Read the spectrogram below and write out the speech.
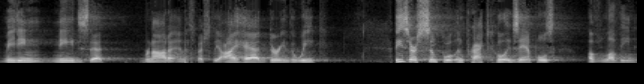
meeting needs that Renata and especially I had during the week. These are simple and practical examples of loving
